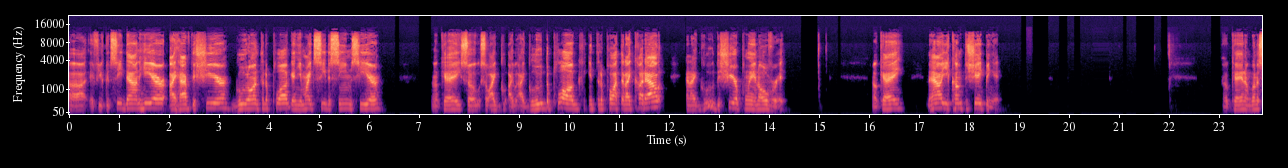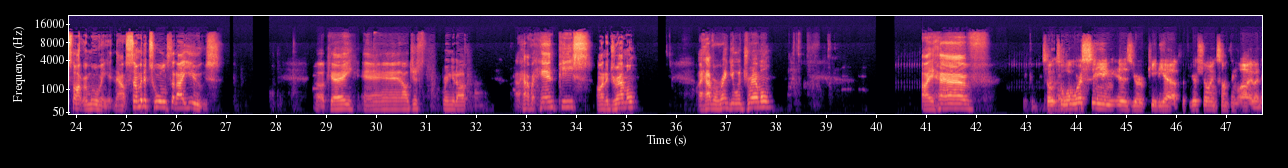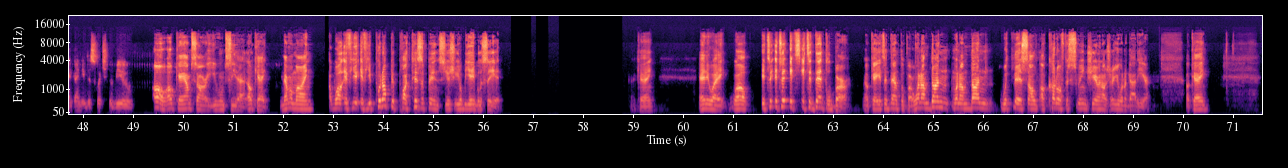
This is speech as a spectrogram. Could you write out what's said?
Uh, if you could see down here, I have the shear glued onto the plug and you might see the seams here. Okay, so so I, I, I glued the plug into the part that I cut out and I glued the shear plan over it. Okay, Now you come to shaping it. Okay, and I'm going to start removing it. Now, some of the tools that I use. Okay, and I'll just bring it up. I have a hand piece on a Dremel. I have a regular Dremel. I have. So, so what we're seeing is your PDF. If you're showing something live, I think I need to switch the view. Oh, okay. I'm sorry. You won't see that. Okay, never mind. Well, if you if you put up your participants, you you'll be able to see it. Okay. Anyway, well, it's a, it's a it's it's a dental burr. Okay, it's a dental burr. When I'm done when I'm done with this, I'll I'll cut off the screen share and I'll show you what I got here. Okay.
